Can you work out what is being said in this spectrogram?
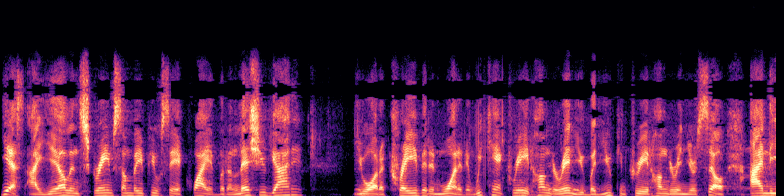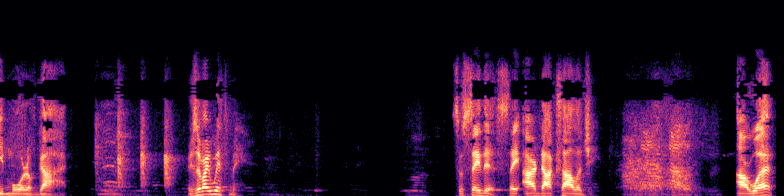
Yes, I yell and scream. Some people say it quiet, but unless you got it, you ought to crave it and want it. And we can't create hunger in you, but you can create hunger in yourself. I need more of God. Is everybody with me? So say this. Say our doxology. Our, what?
